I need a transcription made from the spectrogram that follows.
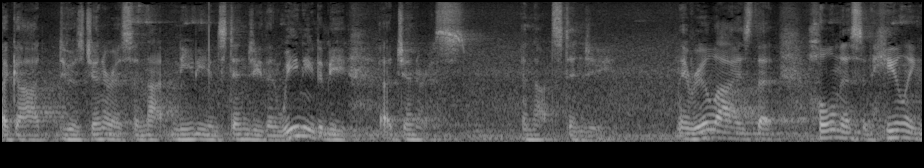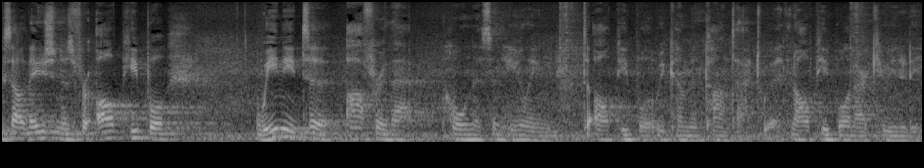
a God who is generous and not needy and stingy, then we need to be uh, generous and not stingy. They realized that wholeness and healing, salvation is for all people. We need to offer that wholeness and healing to all people that we come in contact with and all people in our community.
